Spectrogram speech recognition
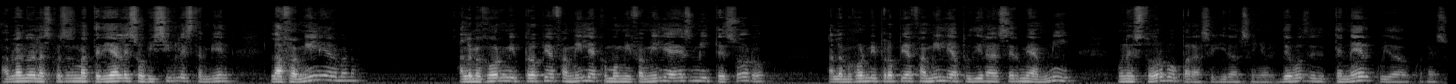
hablando de las cosas materiales o visibles también, la familia, hermano. A lo mejor mi propia familia, como mi familia es mi tesoro, a lo mejor mi propia familia pudiera hacerme a mí un estorbo para seguir al Señor. Debo de tener cuidado con eso.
